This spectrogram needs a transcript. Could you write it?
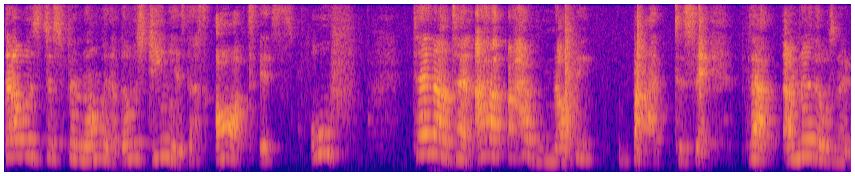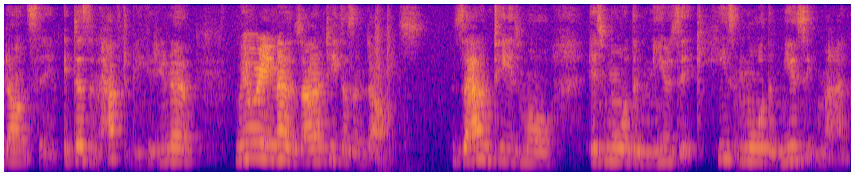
That was just phenomenal. That was genius. That's art. It's oof. 10 out of 10. I have, I have nothing bad to say. That I know there was no dancing. It doesn't have to be because you know, we already know Zion T doesn't dance. Zion T is more is more the music. He's more the music man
